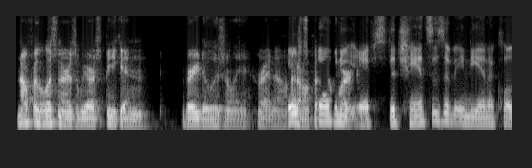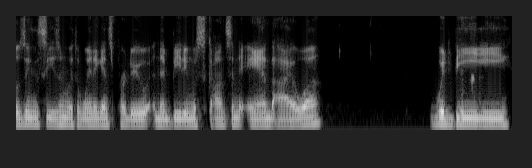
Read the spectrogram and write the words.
now for the listeners, we are speaking very delusionally right now. I there's don't know so many ifs. The chances of Indiana closing the season with a win against Purdue and then beating Wisconsin and Iowa would be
